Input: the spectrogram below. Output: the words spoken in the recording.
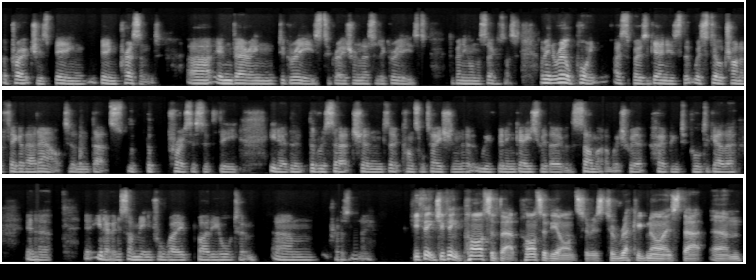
approaches being being present uh, in varying degrees to greater and lesser degrees depending on the circumstances. I mean, the real point, I suppose, again, is that we're still trying to figure that out, and that's the, the process of the, you know, the, the research and uh, consultation that we've been engaged with over the summer, which we're hoping to pull together in a, you know, in some meaningful way by the autumn um, presently. Do you think? Do you think part of that, part of the answer, is to recognise that um,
